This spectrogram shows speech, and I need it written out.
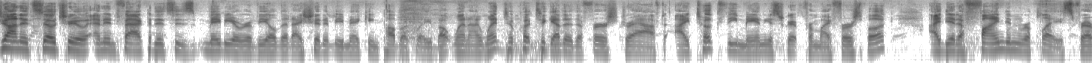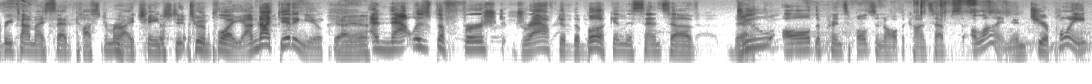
John, it's so true. And in fact, this is maybe a reveal that I shouldn't be making publicly. But when I went to put together the first draft, I took the manuscript from my first book. I did a find and replace. For every time I said customer, I changed it to employee. I'm not kidding you. Yeah, yeah. And that was the first draft of the book in the sense of do all the principles and all the concepts align? And to your point,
